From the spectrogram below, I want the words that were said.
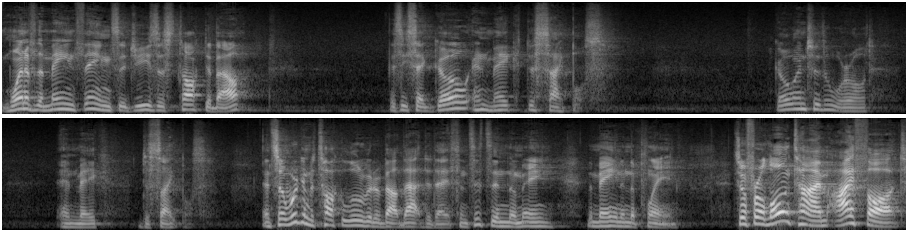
one of the main things that Jesus talked about is he said, Go and make disciples. Go into the world and make disciples. And so we're going to talk a little bit about that today since it's in the main, the main and the plain. So for a long time, I thought,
